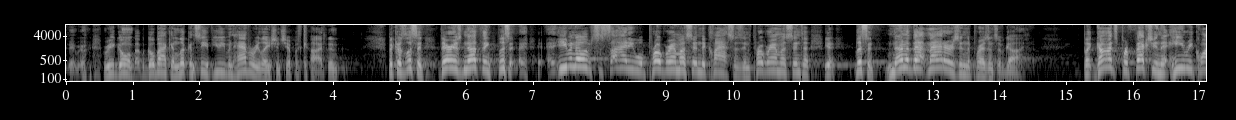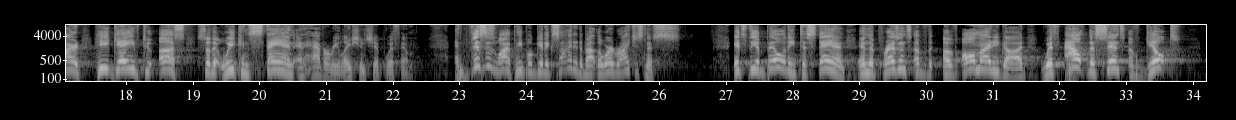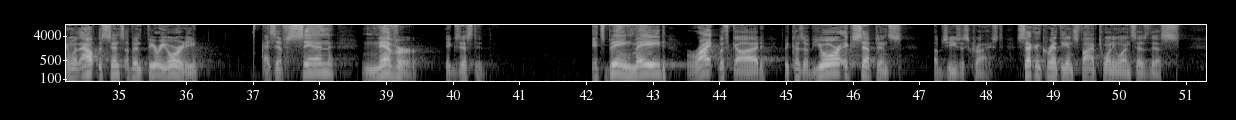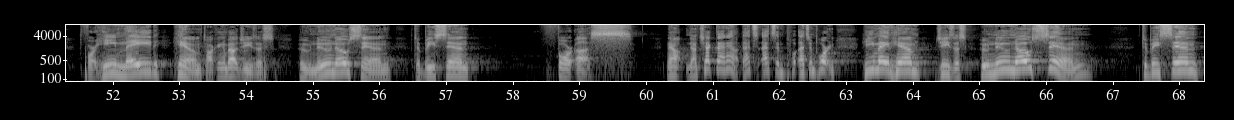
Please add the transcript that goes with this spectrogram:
re- go, go back and look and see if you even have a relationship with God. because listen, there is nothing, listen, uh, uh, even though society will program us into classes and program us into, you know, listen, none of that matters in the presence of God. But God's perfection that He required, He gave to us so that we can stand and have a relationship with Him. And this is why people get excited about the word righteousness. It's the ability to stand in the presence of, the, of Almighty God without the sense of guilt and without the sense of inferiority, as if sin never existed. It's being made right with God because of your acceptance of Jesus Christ. 2 Corinthians 5:21 says this, "For he made him, talking about Jesus, who knew no sin, to be sin for us." Now, now check that out. That's that's imp- that's important. He made him Jesus, who knew no sin, to be sin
